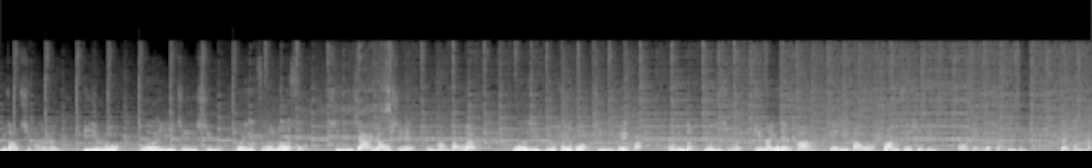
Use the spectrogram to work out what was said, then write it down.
遇到奇葩的人，比如恶意进行规则勒索、评价要挟、同行捣乱、恶意不退货、仅退款等等恶意行为。品呢有点长，建议帮我双击视频，帮我点一个小红心再观看。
